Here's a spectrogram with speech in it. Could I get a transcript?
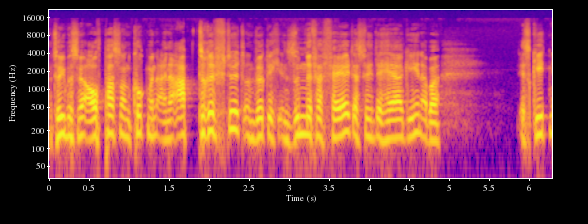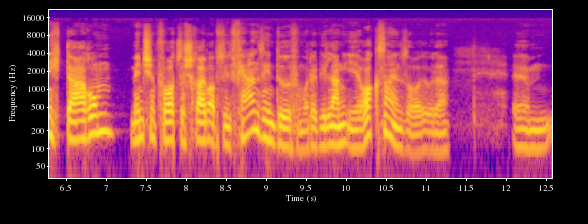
Natürlich müssen wir aufpassen und gucken, wenn einer abdriftet und wirklich in Sünde verfällt, dass wir hinterhergehen. Aber es geht nicht darum, Menschen vorzuschreiben, ob sie Fernsehen dürfen oder wie lang ihr Rock sein soll oder ähm,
